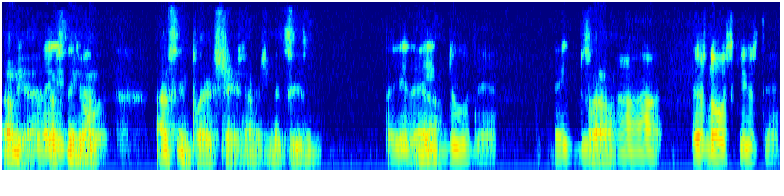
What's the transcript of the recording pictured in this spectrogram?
Oh yeah. Well, I've, seen, I've seen players change numbers midseason. They they do it then. They do so, there's no excuse then.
